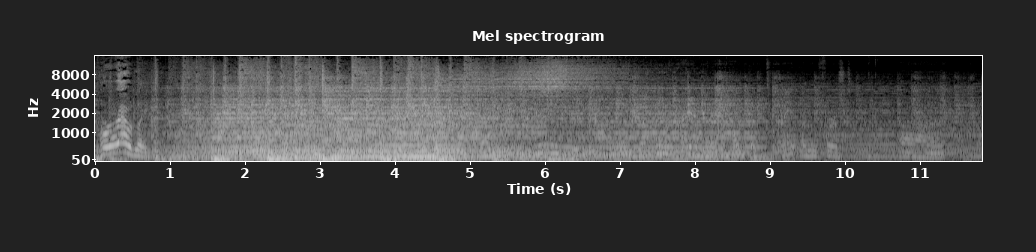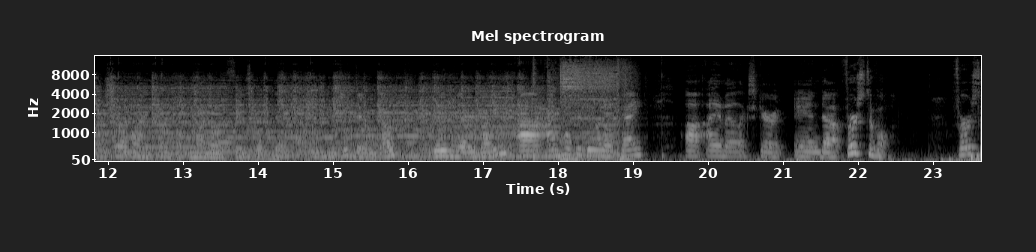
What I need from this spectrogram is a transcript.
proudly. Good evening, everybody. Uh, I hope you're doing okay. Uh, I am Alex Garrett, and uh, first of all, first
